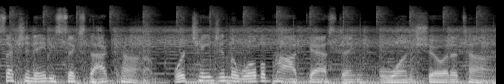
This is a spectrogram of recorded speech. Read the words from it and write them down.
Section86.com. We're changing the world of podcasting one show at a time.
